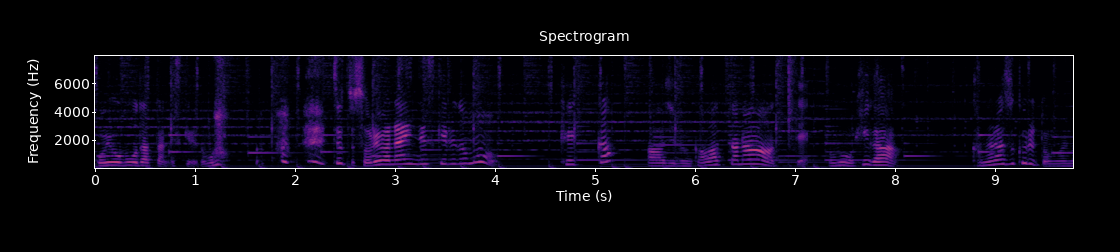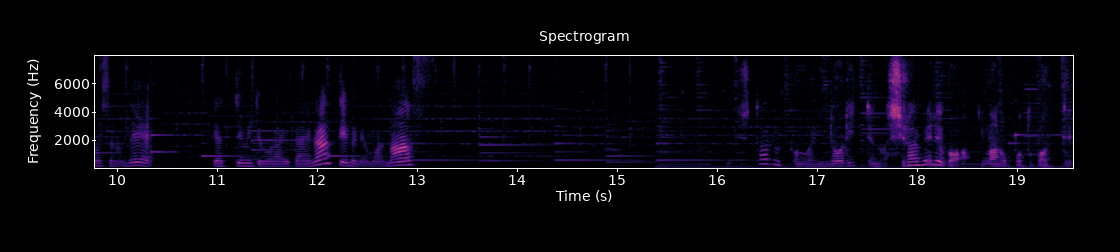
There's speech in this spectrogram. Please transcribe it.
ご要望だったんですけれども。ちょっとそれはないんですけれども結果ああ自分変わったなって思う日が必ず来ると思いますのでやってみてもらいたいなっていうふうに思います。ゲシュタルトの祈りっていうのは調べれば今の言葉って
